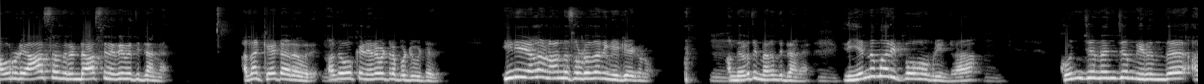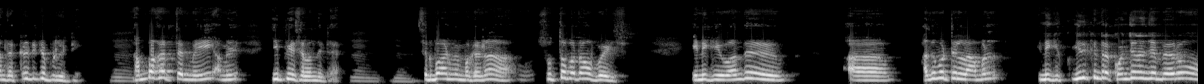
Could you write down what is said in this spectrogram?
அவருடைய ஆசை அந்த ரெண்டு ஆசை நிறைவேற்றிட்டாங்க அதான் கேட்டார் அவரு. அது ஓகே நிறைவேற்றப்பட்டு விட்டது. இனி எல்லாம் நாங்க சொல்றதா நீங்க கேட்கணும். அந்த இடத்துக்கு நகர்ந்துட்டாங்க. இது என்ன மாதிரி போகும் அப்படின்றா. கொஞ்ச நஞ்சம் இருந்த அந்த கிரெடிட்டபிலிட்டி நம்பகத்தன்மையை இபிஎஸ் இழந்துட்டார். ம், ம். சிறுபான்மை மக்கள்னா சுத்தபத்தமா போயிடுச்சு. இன்னைக்கு வந்து அது மட்டும் இல்லாமல் இன்னைக்கு இருக்கின்ற கொஞ்ச நஞ்சம் பேரும்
